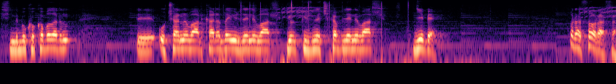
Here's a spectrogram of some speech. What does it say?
Şimdi bu kokobaların e, uçanı var, karada yüzeni var, gökyüzüne çıkabileni var gibi. Burası orası.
